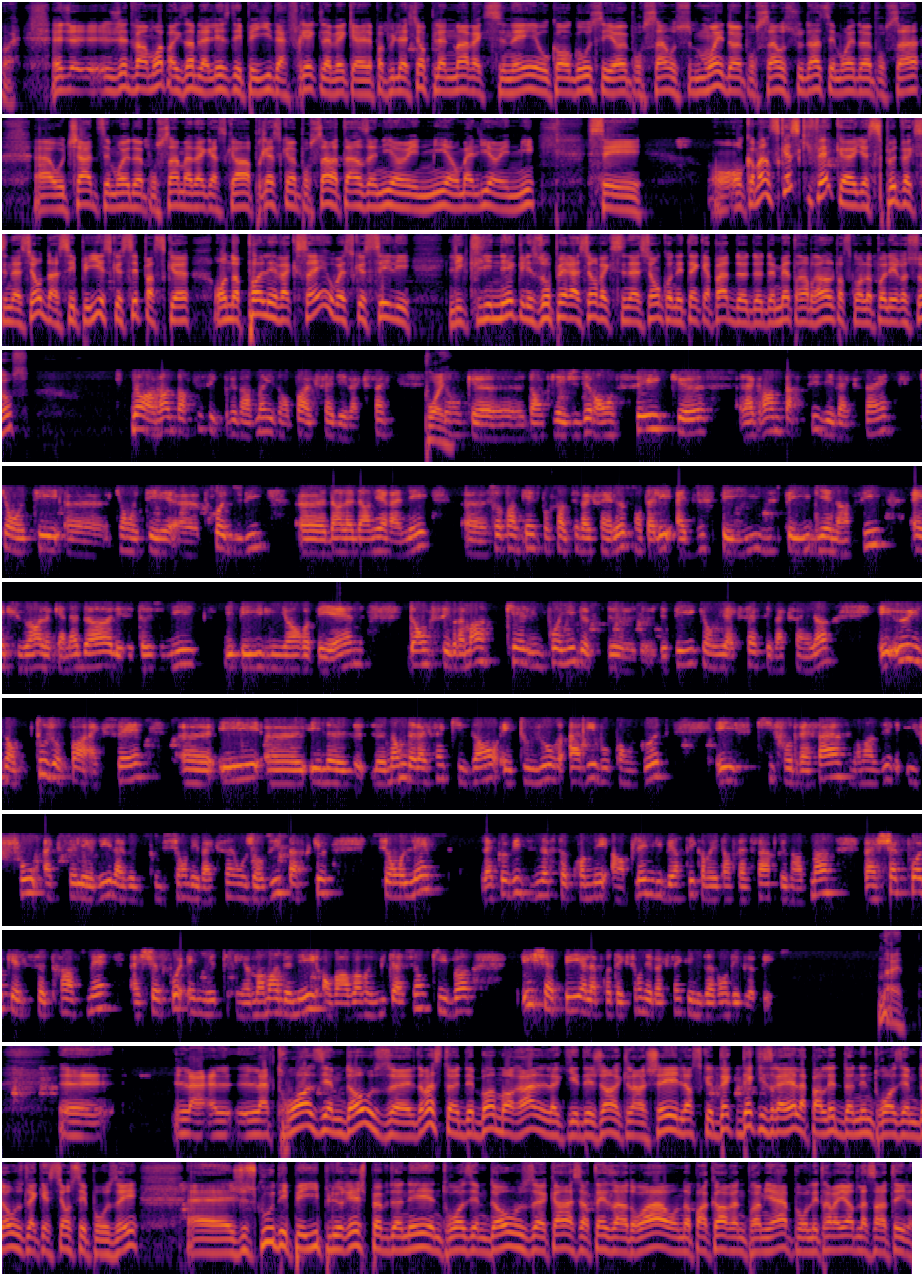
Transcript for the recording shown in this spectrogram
Ouais. Euh, j'ai devant moi, par exemple, la liste des pays d'Afrique avec euh, la population pleinement vaccinée. Au Congo, c'est 1 au, moins d'1 Au Soudan, c'est moins d'un euh, Au Tchad, c'est moins d'un Madagascar, presque 1% En Tanzanie, 1,5 En Mali, 1,5 C'est... On, commence. Qu'est-ce qui fait qu'il y a si peu de vaccination dans ces pays? Est-ce que c'est parce qu'on n'a pas les vaccins ou est-ce que c'est les, cliniques, les opérations vaccination qu'on est incapable de mettre en branle parce qu'on n'a pas les ressources? Non, en grande partie, c'est que présentement, ils n'ont pas accès à des vaccins. Point. Donc, euh, donc je veux dire, on sait que la grande partie des vaccins qui ont été euh, qui ont été euh, produits dans la dernière année, 75 de ces vaccins-là sont allés à 10 pays, 10 pays bien nantis, incluant le Canada, les États-Unis, des pays de l'Union européenne. Donc, c'est vraiment une poignée de, de, de, pays qui ont eu accès à ces vaccins-là. Et eux, ils n'ont toujours pas accès. Euh, et euh, et le, le, nombre de vaccins qu'ils ont est toujours arrive au compte-goutte. Et ce qu'il faudrait faire, c'est vraiment dire il faut accélérer la redistribution des vaccins aujourd'hui parce que si on laisse la COVID-19 se promener en pleine liberté comme elle est en train de faire présentement, ben, à chaque fois qu'elle se transmet, à chaque fois, elle mute. Et à un moment donné, on va avoir une mutation qui va échapper à la protection des vaccins que nous avons développés. Euh, la, troisième dose, euh, évidemment, c'est un débat moral qui est déjà enclenché. Lorsque dès, qu'Israël a parlé de donner une troisième dose, la question s'est posée. Euh, jusqu'où des pays plus riches peuvent donner une troisième dose quand à certains endroits on n'a pas encore une première pour les travailleurs de la santé?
